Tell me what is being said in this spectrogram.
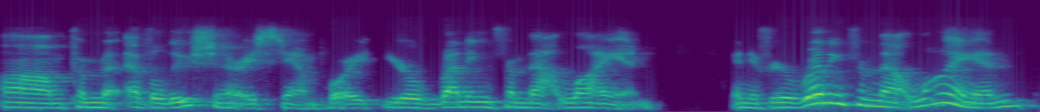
um, from an evolutionary standpoint, you're running from that lion. And if you're running from that lion,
